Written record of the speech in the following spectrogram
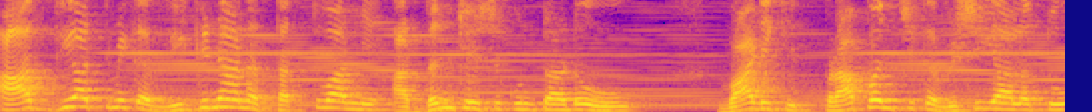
ఆధ్యాత్మిక విజ్ఞాన తత్వాన్ని అర్థం చేసుకుంటాడో వాడికి ప్రాపంచిక విషయాలతో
